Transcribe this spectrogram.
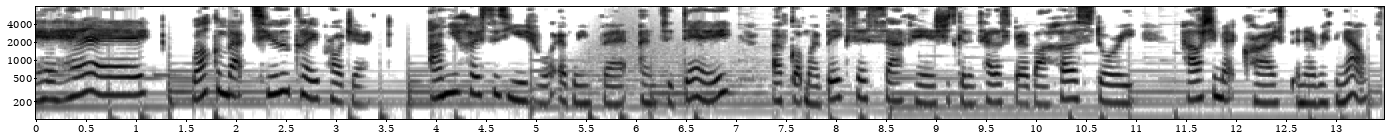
hey, hey! Welcome back to the Clay Project. I'm your host as usual, Edwin Fair, and today I've got my big sis Saf here. She's going to tell us a bit about her story, how she met Christ, and everything else.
